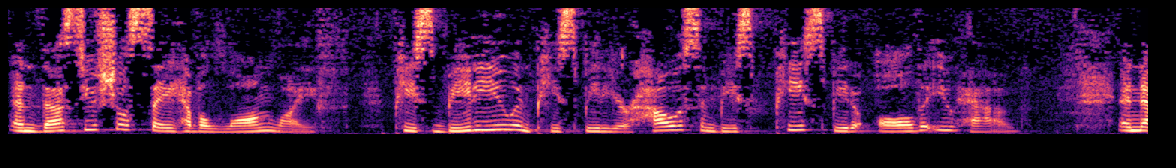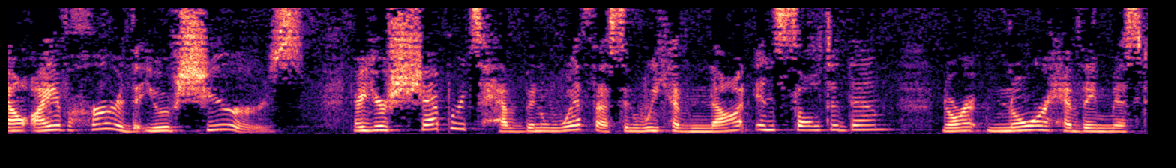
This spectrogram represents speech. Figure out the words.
And thus you shall say, Have a long life. Peace be to you, and peace be to your house, and peace be to all that you have. And now I have heard that you have shearers. Now your shepherds have been with us, and we have not insulted them, nor, nor have they missed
